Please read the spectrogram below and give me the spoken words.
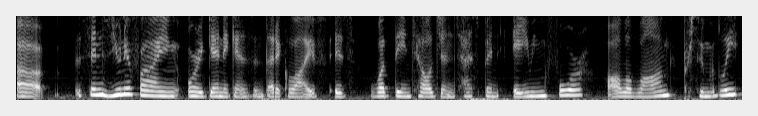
Uh, since unifying organic and synthetic life is what the intelligence has been aiming for all along, presumably,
